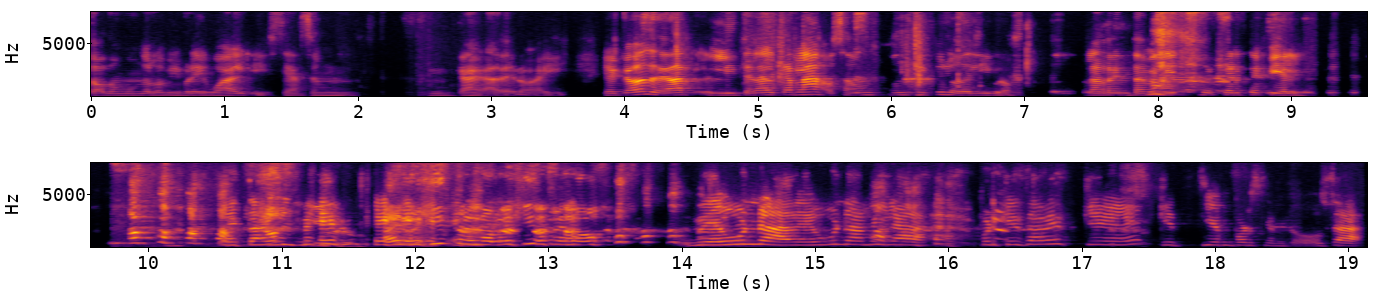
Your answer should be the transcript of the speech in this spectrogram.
todo el mundo lo vibra igual y se hace un, un, cagadero ahí. Y acabas de dar, literal, Carla, o sea, un, un título de libro, La rentabilidad de hacerte fiel. Totalmente. Ay, regístralo, regístralo. De una, de una, mira, porque sabes qué, que 100%, o sea,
